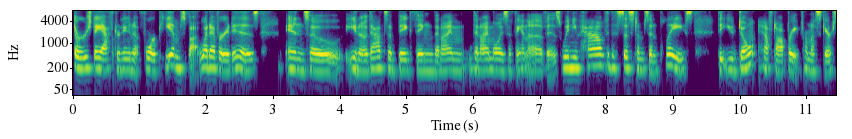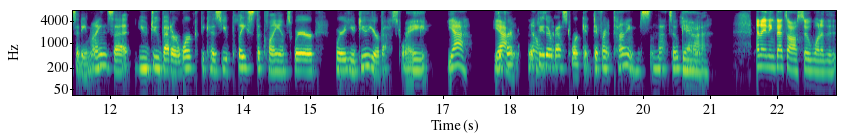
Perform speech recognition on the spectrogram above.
Thursday afternoon at 4 p.m. spot, whatever it is. And so, you know, that's a big thing that I'm that I'm always a fan of is when you have the systems in place that you don't have to operate from a scarcity mindset, you do better work because you place the clients where where you do your best work. Right. Yeah yeah different people no. do their best work at different times and that's okay yeah and I think that's also one of the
